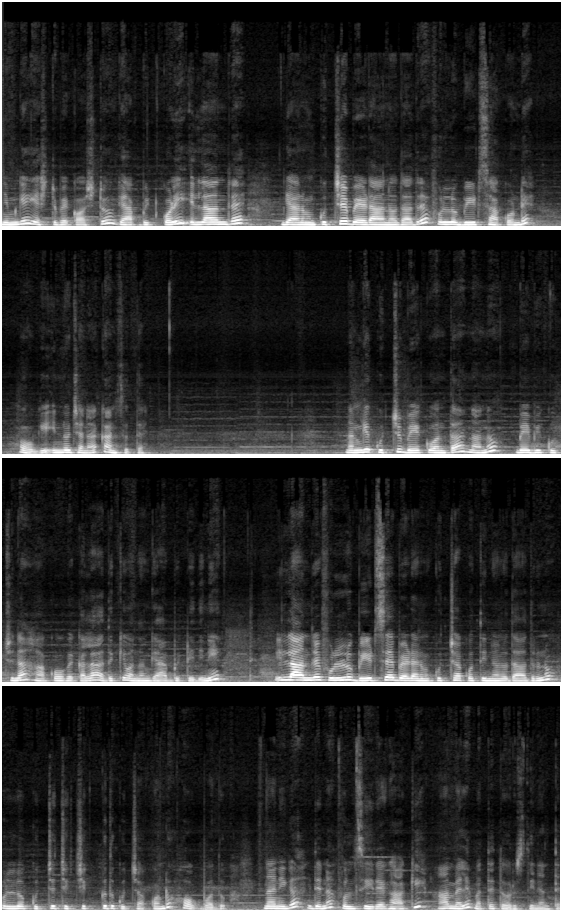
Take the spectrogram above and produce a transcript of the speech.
ನಿಮಗೆ ಎಷ್ಟು ಬೇಕೋ ಅಷ್ಟು ಗ್ಯಾಪ್ ಬಿಟ್ಕೊಳ್ಳಿ. ಇಲ್ಲಾಂದರೆ ಗ್ಯಾ ನಮ್ಮ ಕುಚ್ಚೆ ಬೇಡ ಅನ್ನೋದಾದರೆ ಫುಲ್ಲು ಬೀಡ್ಸ್ ಹಾಕ್ಕೊಂಡೆ ಹೋಗಿ. ಇನ್ನೂ ಚೆನ್ನಾಗಿ ಕಾಣಿಸುತ್ತೆ. ನನಗೆ ಕುಚ್ಚು ಬೇಕು ಅಂತ ನಾನು ಬೇಬಿ ಕುಚ್ಚನ್ನ ಹಾಕೋಬೇಕಲ್ಲ, ಅದಕ್ಕೆ ಒಂದೊಂದು ಗ್ಯಾಪ್ ಬಿಟ್ಟಿದ್ದೀನಿ. ಇಲ್ಲ ಅಂದರೆ ಫುಲ್ಲು ಬೀಡ್ಸೇ ಬೇಡ ನಮ್ಗೆ ಕುಚ್ಚು ಹಾಕೋ ಅನ್ನೋದಾದ್ರೂ ಫುಲ್ಲು ಕುಚ್ಚು ಚಿಕ್ಕ ಚಿಕ್ಕದು ಕುಚ್ಚು ಹಾಕ್ಕೊಂಡು ಹೋಗ್ಬೋದು. ನಾನೀಗ ಇದನ್ನು ಫುಲ್ ಸೀರೆಗೆ ಹಾಕಿ ಆಮೇಲೆ ಮತ್ತೆ ತೋರಿಸ್ತೀನಂತೆ.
